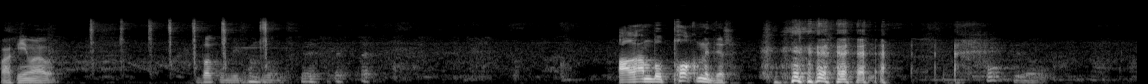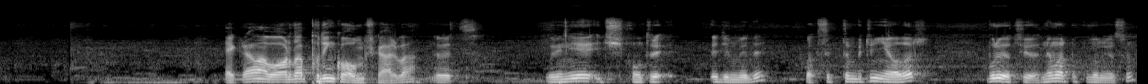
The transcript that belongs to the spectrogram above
Bakayım abi. Bakma midem bulandı. Ağam bu pok midir? Ekrem abi orada puding olmuş galiba. Evet. Buraya niye hiç kontrol edilmedi? Bak sıktığım bütün yağlar buraya atıyor. Ne marka kullanıyorsun?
